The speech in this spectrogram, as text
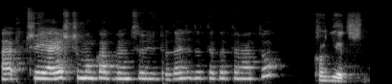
A czy ja jeszcze mogłabym coś dodać do tego tematu? Koniecznie.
